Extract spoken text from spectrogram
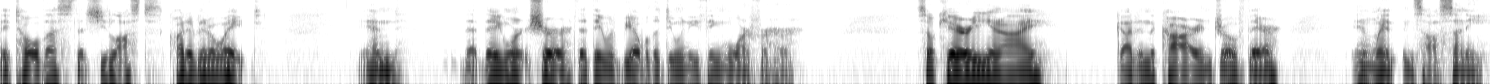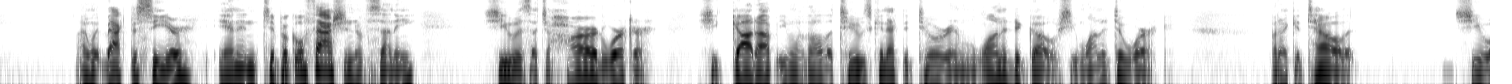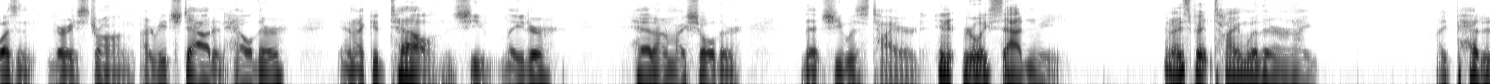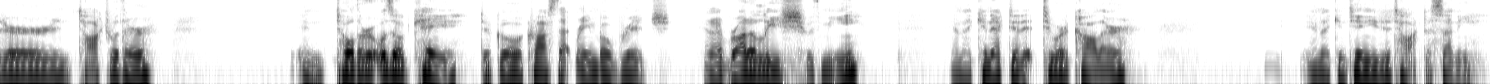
They told us that she lost quite a bit of weight and that they weren't sure that they would be able to do anything more for her. So Carrie and I got in the car and drove there and went and saw Sunny. I went back to see her, and in typical fashion of Sunny, she was such a hard worker. She got up even with all the tubes connected to her and wanted to go. She wanted to work. But I could tell that she wasn't very strong. I reached out and held her, and I could tell that she laid her head on my shoulder that she was tired. And it really saddened me. And I spent time with her and I I petted her and talked with her and told her it was okay to go across that rainbow bridge. And I brought a leash with me and I connected it to her collar. And I continued to talk to Sunny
